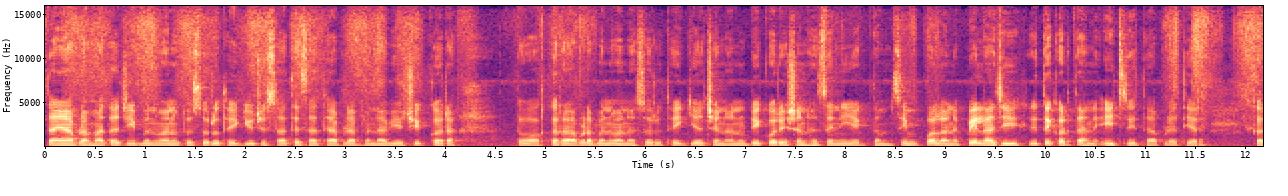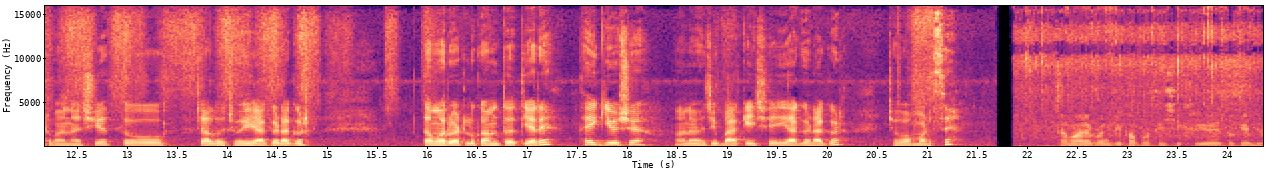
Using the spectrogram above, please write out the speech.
તો અહીંયા આપણા માતાજી બનવાનું તો શરૂ થઈ ગયું છે. સાથે સાથે આપણે બનાવીએ છીએ કરા. તો આ કરા આપણા બનવાના શરૂ થઈ ગયા છે અને આનું ડેકોરેશન હશે ને એકદમ સિમ્પલ અને પહેલાં જે રીતે કરતા ને એ જ રીતે આપણે અત્યારે કરવાના છીએ. તો ચાલો જોઈએ આગળ આગળ. તમારું આટલું કામ તો અત્યારે થઈ ગયું છે અને હજી બાકી છે એ આગળ આગળ જોવા મળશે. તમારે પણ લીપાપોથી શીખવી હોય તો કહેજો.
